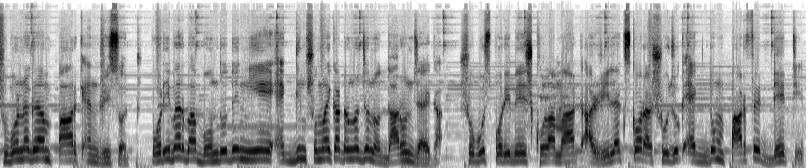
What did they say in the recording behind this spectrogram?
Subarnagram park and resort. পরিবার বা বন্ধুদের নিয়ে একদিন সময় কাটানোর জন্য দারুণ জায়গা। সবুজ পরিবেশ, খোলা মাঠ আর রিল্যাক্স করার সুযোগ একদম perfect day trip.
